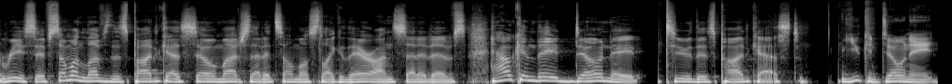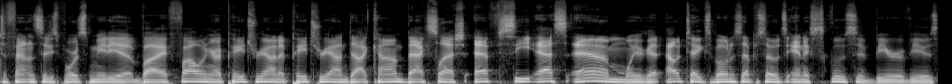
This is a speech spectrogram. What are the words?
Reese. If someone loves this podcast so much that it's almost like they're on sedatives, how can they donate to this podcast? You can donate to Fountain City Sports Media by following our Patreon at patreon.com backslash FCSM, where you'll get outtakes, bonus episodes, and exclusive beer reviews,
